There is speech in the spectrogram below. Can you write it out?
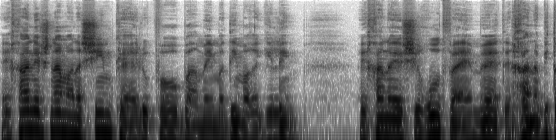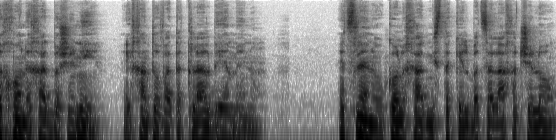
היכן ישנם אנשים כאלו פה בממדים הרגילים? היכן הישירות והאמת? היכן הביטחון אחד בשני? היכן טובת הכלל בימינו? אצלנו כל אחד מסתכל בצלחת שלו,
